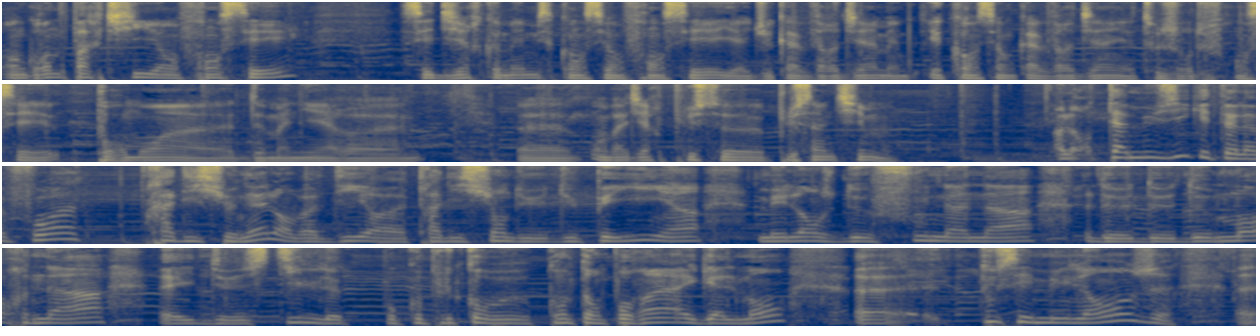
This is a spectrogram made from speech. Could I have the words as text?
en grande partie en français, c'est dire que même quand c'est en français, il y a du capverdien, même, et quand c'est en capverdien, il y a toujours du français, pour moi, euh, de manière, euh, euh, on va dire, plus, euh, plus intime. Alors, ta musique est à la fois traditionnelle, on va dire euh, tradition du, pays, hein, mélange de funana, de, morna et de style beaucoup plus co- contemporain également. Euh, tous ces mélanges, euh,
